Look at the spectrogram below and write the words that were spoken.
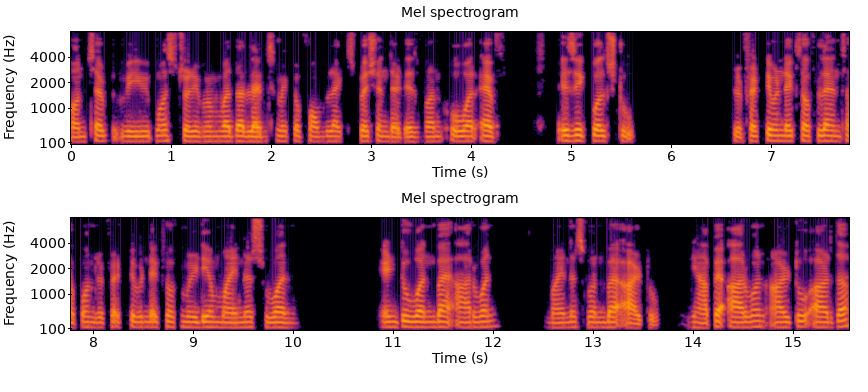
concept, we must remember the lens maker formula expression that is 1 over f is equals to refractive index of lens upon refractive index of medium minus 1 into 1 by r1 minus 1 by r2. यहाँ पे r1 r2 are the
